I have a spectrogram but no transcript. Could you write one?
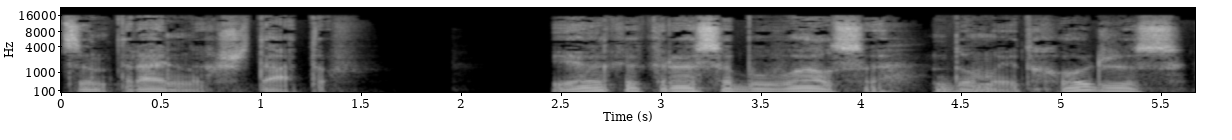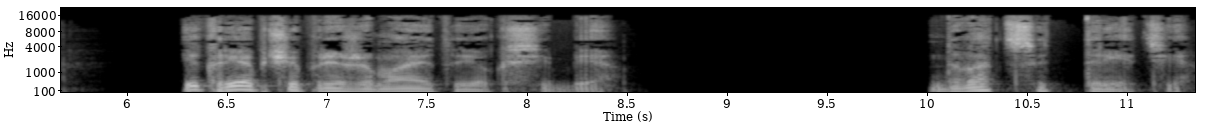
Центральных Штатов. «Я как раз обувался», — думает Ходжес, и крепче прижимает ее к себе. Двадцать третье.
